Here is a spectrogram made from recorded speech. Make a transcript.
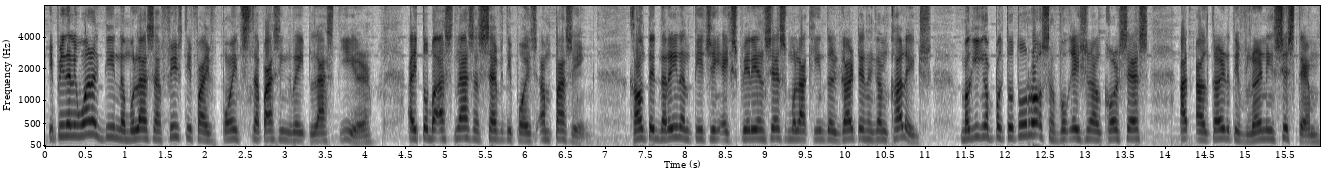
Ipinaliwanag din na mula sa 55 points na passing rate last year ay tumaas na sa 70 points ang passing. Counted na rin ang teaching experiences mula kindergarten hanggang college, maging ang pagtuturo sa vocational courses at alternative learning system.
